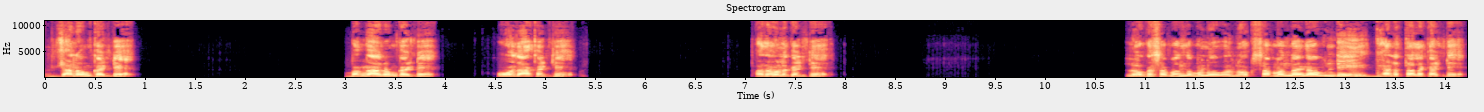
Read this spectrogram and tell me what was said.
ధనం కంటే బంగారం కంటే హోదా కంటే పదవుల కంటే లోక సంబంధంలో లోక సంబంధంగా ఉండే ఘనతల కంటే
